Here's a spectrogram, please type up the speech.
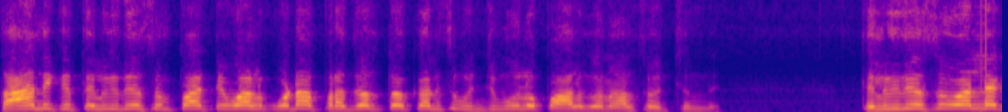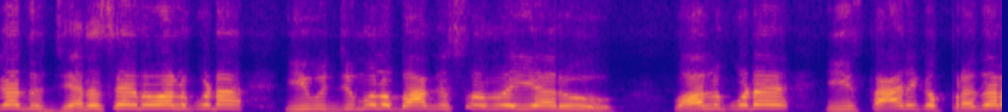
స్థానిక తెలుగుదేశం పార్టీ వాళ్ళు కూడా ప్రజలతో కలిసి ఉద్యమంలో పాల్గొనాల్సి వచ్చింది. తెలుగుదేశం వాళ్ళే కాదు జనసేన వాళ్ళు కూడా ఈ ఉద్యమంలో భాగస్వామి అయ్యారు వాళ్ళు కూడా ఈ స్థానిక ప్రజల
